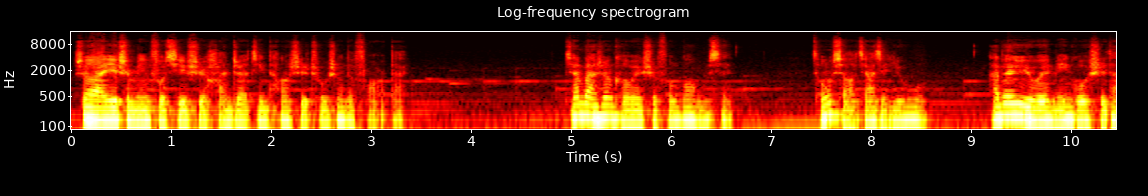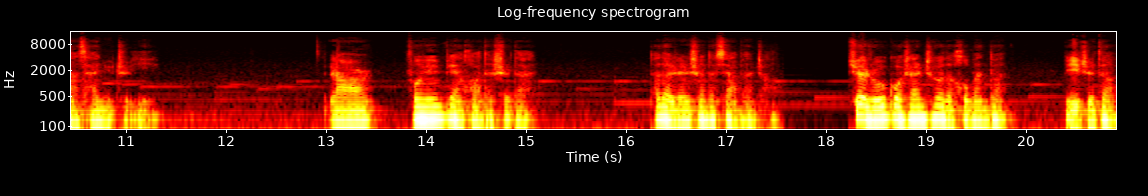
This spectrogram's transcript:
盛爱一是名副其实含着金汤匙出生的富二代，前半生可谓是风光无限，从小家境优渥，还被誉为民国十大才女之一。然而风云变化的时代，她的人生的下半场，却如过山车的后半段，笔直的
